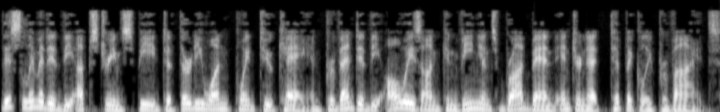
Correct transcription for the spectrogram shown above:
This limited the upstream speed to 31.2 k and prevented the always-on convenience broadband Internet typically provides.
